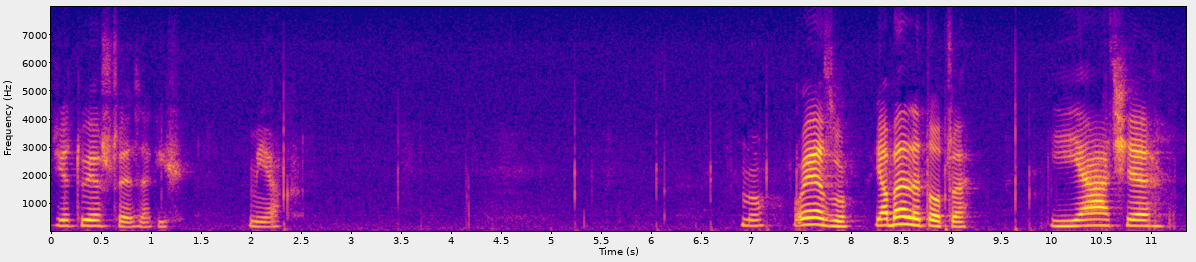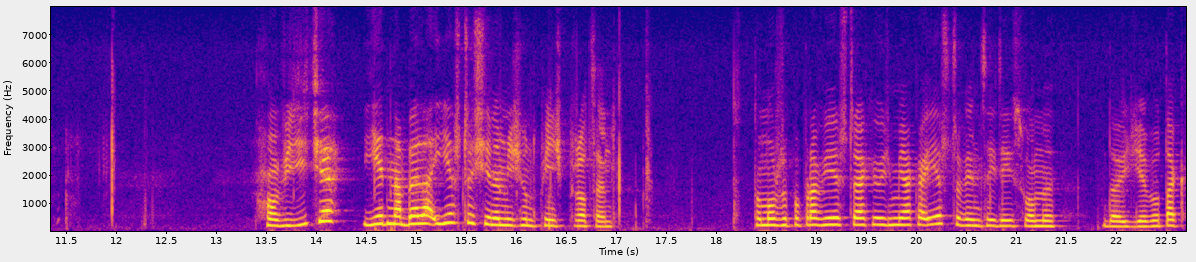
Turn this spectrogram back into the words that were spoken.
Gdzie tu jeszcze jest jakiś mijak? No, o Jezu, ja belę toczę. Ja cię. O, widzicie? Jedna bela i jeszcze 75%. To może poprawię jeszcze jakiegoś miaka i jeszcze więcej tej słomy dojdzie, bo tak...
